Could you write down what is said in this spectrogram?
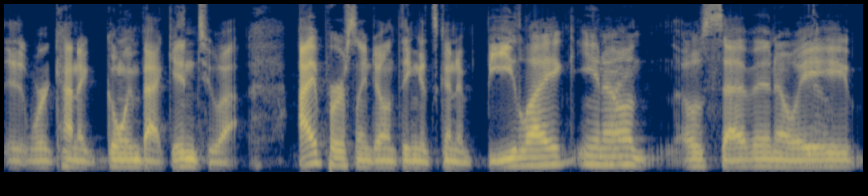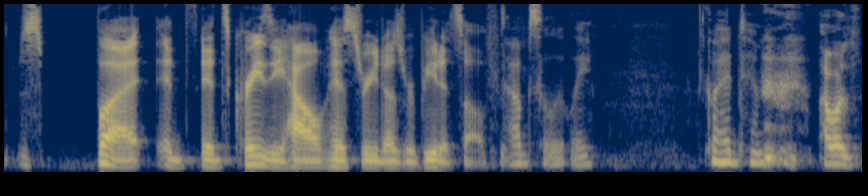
it, we're kind of going back into it i personally don't think it's going to be like you know 07 08 s- but it's it's crazy how history does repeat itself Absolutely. Go ahead, Tim. I was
